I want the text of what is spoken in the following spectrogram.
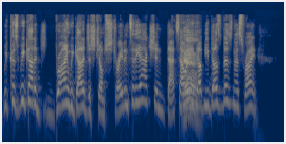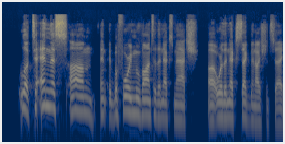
because we got to Brian, we got to just jump straight into the action. That's how Yeah. AEW does business, right? Look, to end this um and before we move on to the next match uh, or the next segment, I should say.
